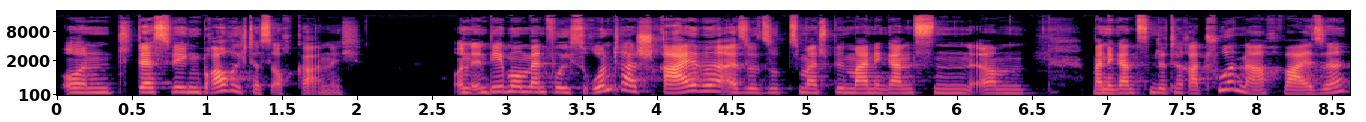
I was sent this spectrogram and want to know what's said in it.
und deswegen brauche ich das auch gar nicht. Und in dem Moment, wo ich es runterschreibe, also so zum Beispiel meine ganzen, ähm, meine ganzen Literaturnachweise,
